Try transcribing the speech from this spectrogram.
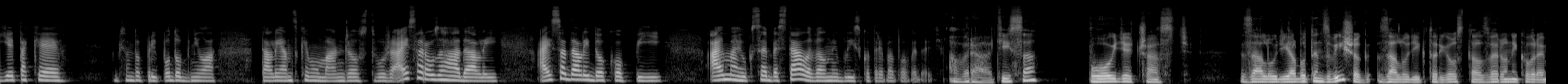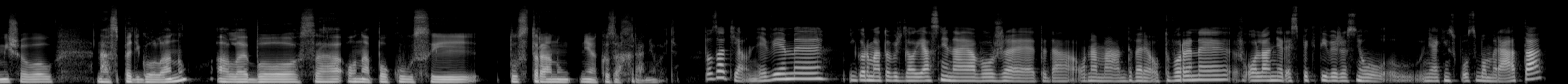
je také, by som to pripodobnila talianskému manželstvu, že aj sa rozhádali, aj sa dali dokopy, aj majú k sebe stále veľmi blízko, treba povedať. A vráti sa? Pôjde časť za ľudí, alebo ten zvyšok za ľudí, ktorý ostal s Veronikou Remišovou, naspäť Golanu? Alebo sa ona pokúsi tú stranu nejako zachraňovať? To zatiaľ nevieme. Igor Matovič dal jasne najavo, že teda ona má dvere otvorené v Olane, respektíve, že s ňou nejakým spôsobom ráta.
